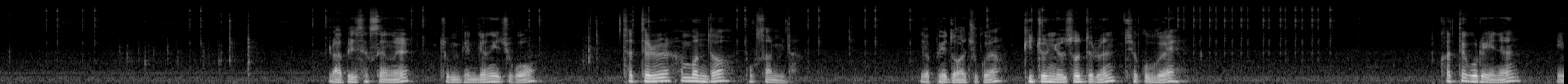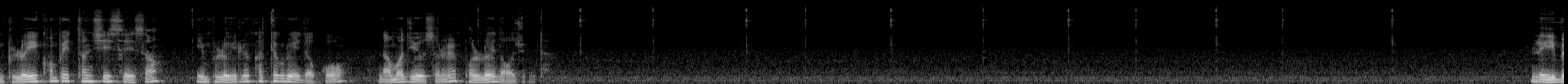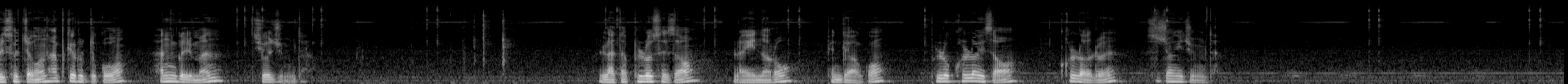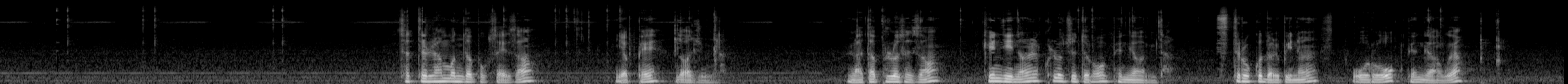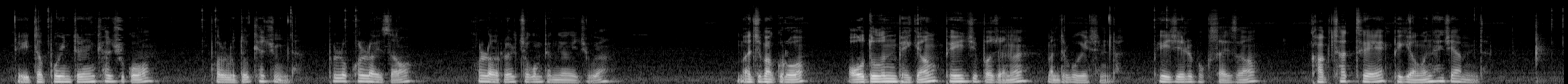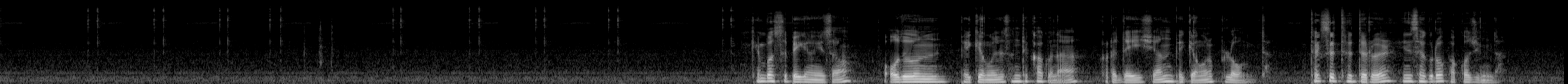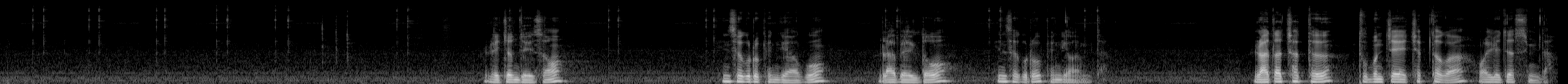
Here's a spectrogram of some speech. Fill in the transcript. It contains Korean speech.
라벨 색상을 좀 변경해주고 차트를 한 번 더 복사합니다. 옆에 놓아주고요. 기존 요소들은 제거 후에 카테고리에는 인플로이 컴페턴시스에서 인플로이를 카테고리에 넣고 나머지 요소를 벌로에 넣어줍니다. 레이블 설정은 합계로 두고 한글만 지워줍니다. 라다 플롯에서 라이너로 변경하고 플롯 컬러에서 컬러를 수정해 줍니다. 차트를 한 번 더 복사해서 옆에 넣어줍니다. 라다 플롯에서 캔디널 클로즈드로 변경합니다. 스트로크 넓이는 5로 변경하고요. 데이터 포인트는 켜주고 벌로도 켜줍니다. 플롯 컬러에서 컬러를 조금 변경해 주고요. 마지막으로 어두운 배경 페이지 버전을 만들어 보겠습니다. 페이지를 복사해서 각 차트의 배경은 해제합니다. 캔버스 배경에서 어두운 배경을 선택하거나 그라데이션 배경을 불러옵니다. 텍스트들을 흰색으로 바꿔줍니다. 레전드에서 흰색으로 변경하고 라벨도 흰색으로 변경합니다. 라다 차트 두 번째 챕터가 완료되었습니다.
